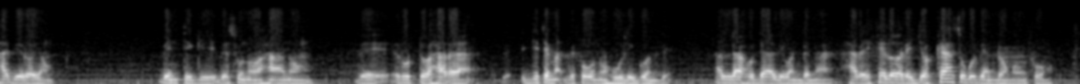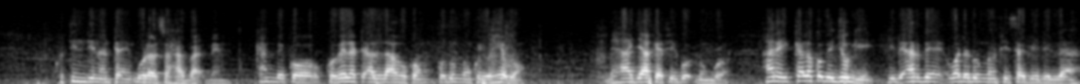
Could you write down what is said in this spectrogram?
haɓiroyon ɓen tigui ɓe suno ha noon ɓe rutto hara guite maɓɓe fof no huuli gonɓe allahu daali wondema haray e feloore jokka ɓen ɗon on fo ko tindinanta en ɓural sahaba ɓen kamɓe ko ko welata allahu kon ko ɗum ɗon ko yo heeɓo ɓe ha jaka fi goɗɗum ngo. Haray kala koɓe jogui hiɓe arde waɗa ɗum ɗon fi sabilillah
